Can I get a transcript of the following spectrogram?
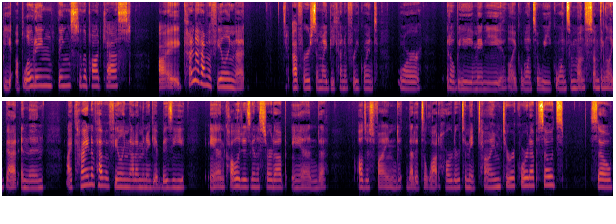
be uploading things to the podcast. I kind of have a feeling that at first it might be kind of frequent or it'll be maybe like once a week, once a month, something like that. And then I kind of have a feeling that I'm going to get busy and college is going to start up and I'll just find that it's a lot harder to make time to record episodes. So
